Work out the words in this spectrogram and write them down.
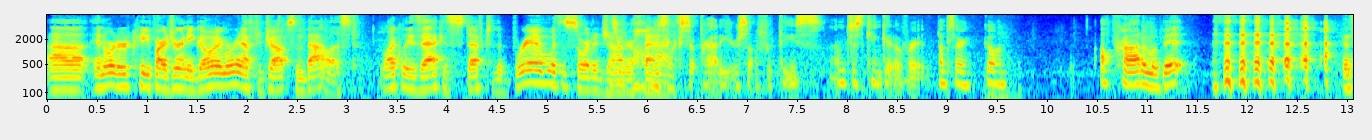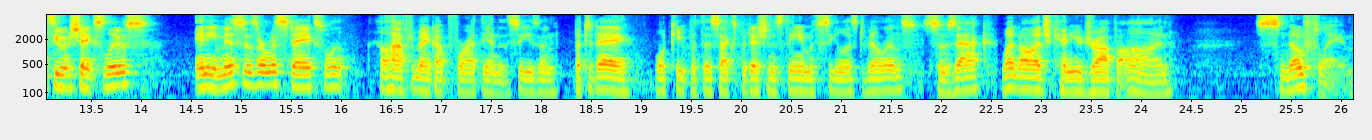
uh, in order to keep our journey going, we're gonna have to drop some ballast. Luckily, Zach is stuffed to the brim with assorted You genre always facts. look so proud of yourself with these. I am just can't get over it. I'm sorry. Go on. I'll prod him a bit and see what shakes loose. Any misses or mistakes, well, he'll have to make up for at the end of the season. But today, we'll keep with this expedition's theme of C-list villains. So, Zach, what knowledge can you drop on Snowflame?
